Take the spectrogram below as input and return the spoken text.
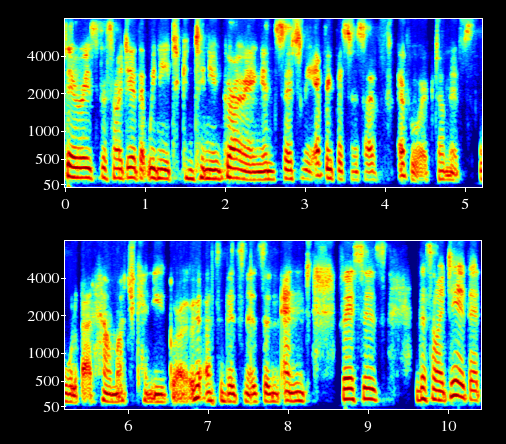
there is this idea that we need to continue growing. And certainly every business i've ever worked on is all about how much can you grow as a business? And and versus this idea that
